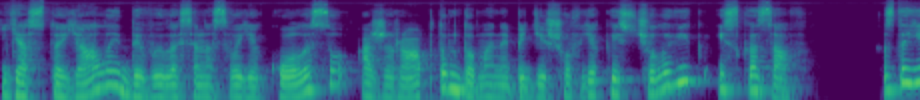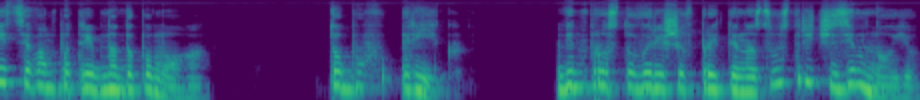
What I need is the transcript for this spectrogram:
Я стояла і дивилася на своє колесо, аж раптом до мене підійшов якийсь чоловік і сказав Здається, вам потрібна допомога. То був рік. Він просто вирішив прийти на зустріч зі мною,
